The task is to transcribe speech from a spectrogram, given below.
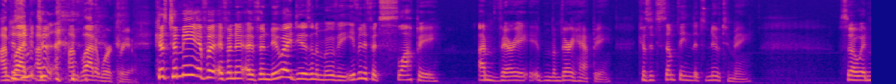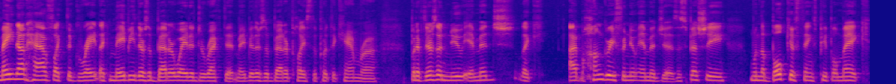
I'm glad. to- I'm, to- I'm glad it worked for you. Because to me, if a, if a if a new idea is in a movie, even if it's sloppy, I'm very I'm very happy because it's something that's new to me. So it may not have like the great like maybe there's a better way to direct it, maybe there's a better place to put the camera, but if there's a new image, like I'm hungry for new images, especially when the bulk of things people make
